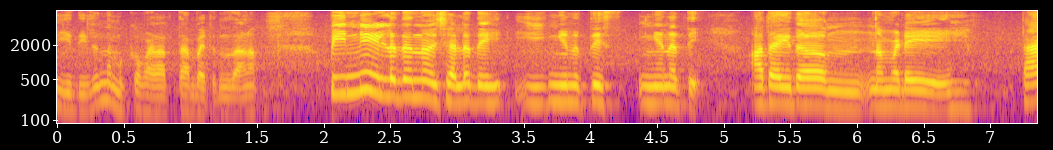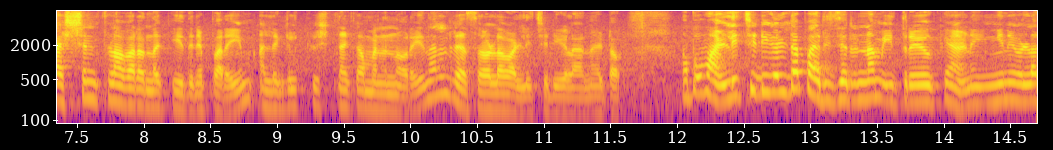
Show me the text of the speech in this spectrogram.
രീതിയിൽ നമുക്ക് വളർത്താൻ പറ്റുന്നതാണ്. പിന്നെ ഉള്ളതെന്ന് വെച്ചാൽ ഇങ്ങനത്തെ ഇങ്ങനത്തെ അതായത് നമ്മുടെ പാഷൻ ഫ്ലവർ എന്നൊക്കെ ഇതിനെ പറയും. അല്ലെങ്കിൽ കൃഷ്ണകമൽ എന്ന് പറയും. നല്ല രസമുള്ള വള്ളിച്ചെടികളാണ് കേട്ടോ. അപ്പോൾ വള്ളിച്ചെടികളുടെ പരിചരണം ഇത്രയൊക്കെയാണ്. ഇങ്ങനെയുള്ള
